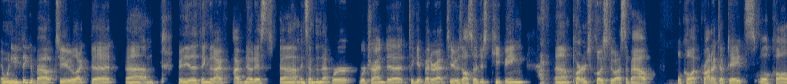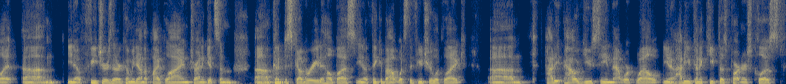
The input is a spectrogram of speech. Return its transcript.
And when you think about too, like the um, the other thing that I've I've noticed um, and something that we're we're trying to to get better at too is also just keeping um, partners close to us about we'll call it product updates. We'll call it um, you know features that are coming down the pipeline trying to get some uh, kind of discovery to help us you know think about what's the future look like. Um, how do you, how have you seen that work well? You know how do you kind of keep those partners close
